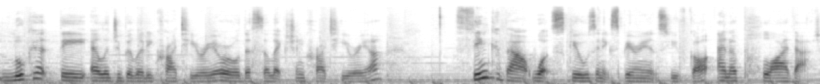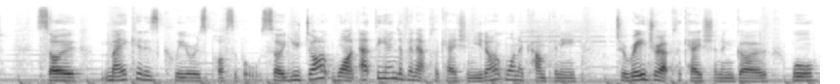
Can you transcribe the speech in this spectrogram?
look at the eligibility criteria or the selection criteria. Think about what skills and experience you've got and apply that. So make it as clear as possible. So you don't want, at the end of an application, you don't want a company to read your application and go, well,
